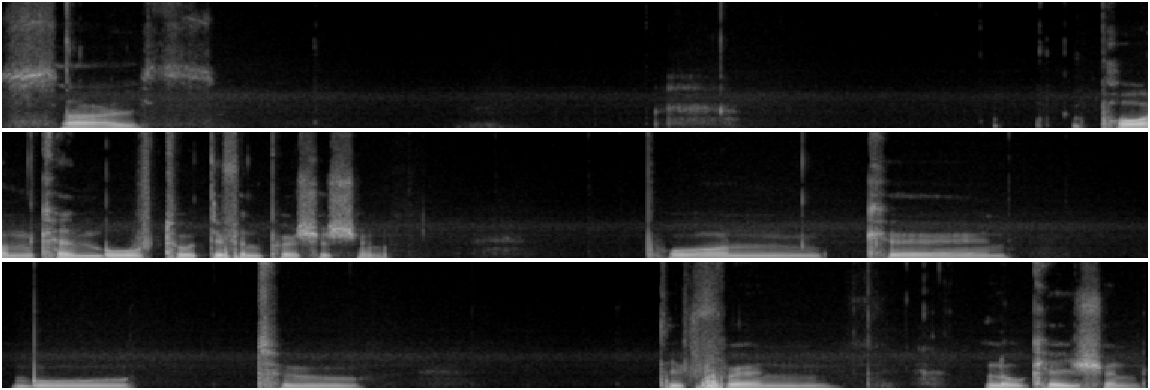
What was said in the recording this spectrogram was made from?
size. Pawn can move to different position one can move to different location.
